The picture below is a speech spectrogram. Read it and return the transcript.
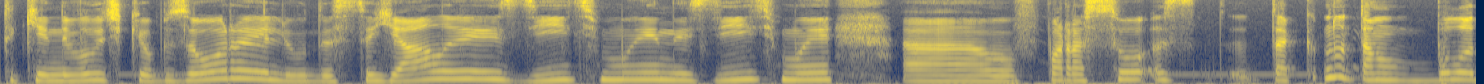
такі невеличкі обзори. Люди стояли з дітьми, не з дітьми в парасо... так. Ну там було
